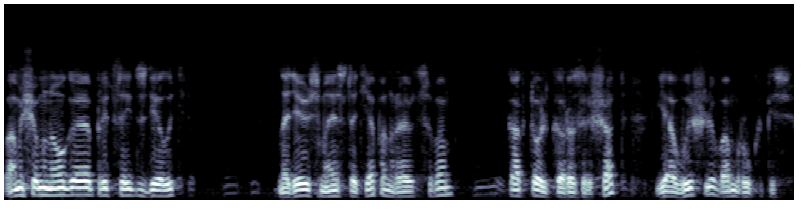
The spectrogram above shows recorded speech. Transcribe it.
Вам еще многое предстоит сделать. Надеюсь, моя статья понравится вам. Как только разрешат, я вышлю вам рукопись».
